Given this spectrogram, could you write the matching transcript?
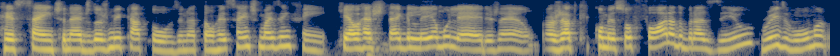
recente, né, de 2014, não é tão recente, mas enfim, que é o hashtag Leia Mulheres, né, um projeto que começou fora do Brasil, Read Woman,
